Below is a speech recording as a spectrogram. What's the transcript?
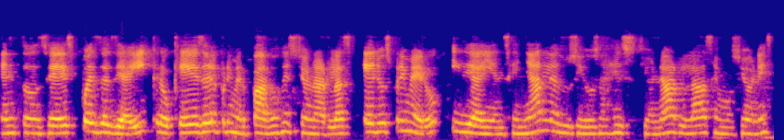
Entonces, pues desde ahí creo que es el primer paso, gestionarlas ellos primero y de ahí enseñarle a sus hijos a gestionar las emociones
